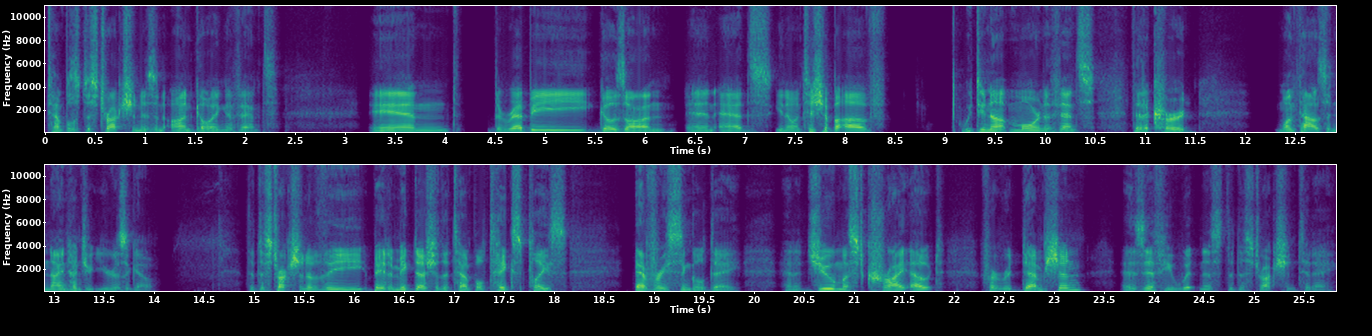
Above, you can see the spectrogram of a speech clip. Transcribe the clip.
temple's destruction is an ongoing event. And the Rebbe goes on and adds, you know, in Tisha B'Av, we do not mourn events that occurred 1,900 years ago. The destruction of the Beit HaMikdash of the temple takes place every single day and a Jew must cry out for redemption as if he witnessed the destruction today.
